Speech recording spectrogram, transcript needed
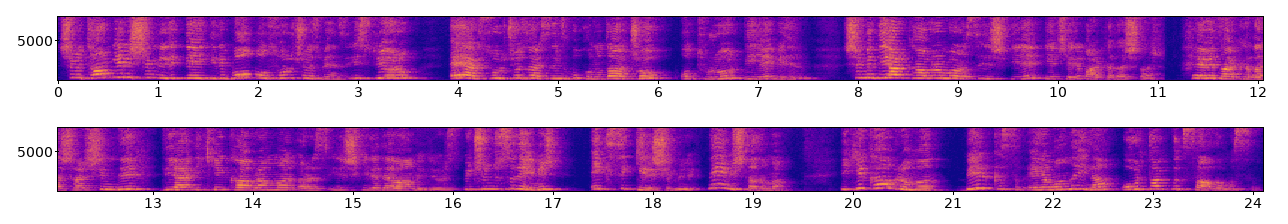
Şimdi tam girişimlilikle ilgili bol bol soru çözmenizi istiyorum. Eğer soru çözerseniz bu konu daha çok oturur diyebilirim. Şimdi diğer kavram arası ilişkiye geçelim arkadaşlar. Evet arkadaşlar şimdi diğer iki kavramlar arası ilişkiyle devam ediyoruz. Üçüncüsü neymiş? Eksik girişimlilik. Neymiş tanımı? İki kavramın bir kısım elemanıyla ortaklık sağlaması.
